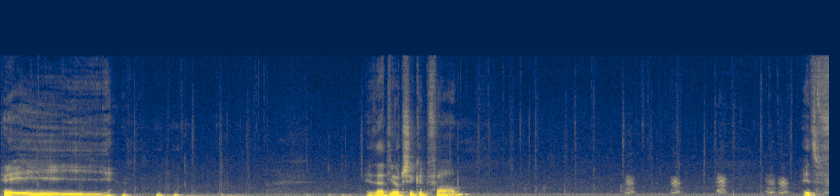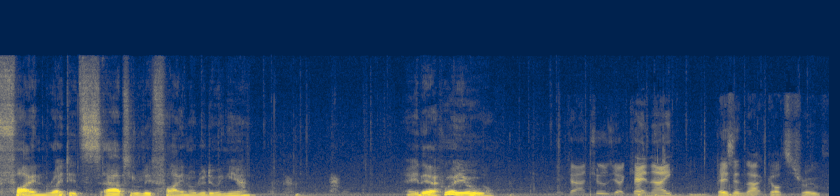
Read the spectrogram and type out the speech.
Hey! is that your chicken farm? It's fine, right? It's absolutely fine what we're doing here. Hey there, who are you? You can't choose your kin, eh? Isn't that God's truth?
